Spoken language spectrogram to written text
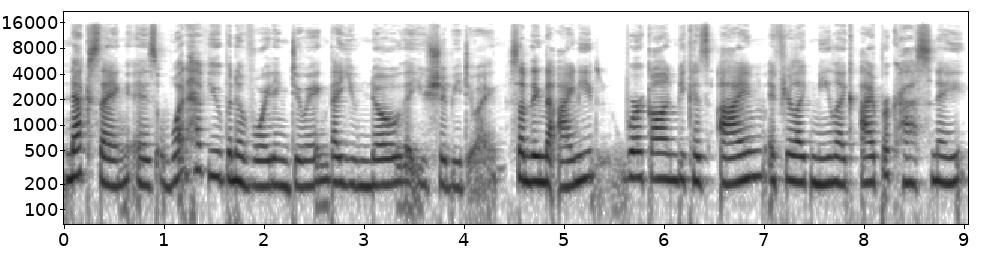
Next thing is what have you been avoiding doing that you know that you should be doing? Something that I need work on because I'm, if you're like me, like I procrastinate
